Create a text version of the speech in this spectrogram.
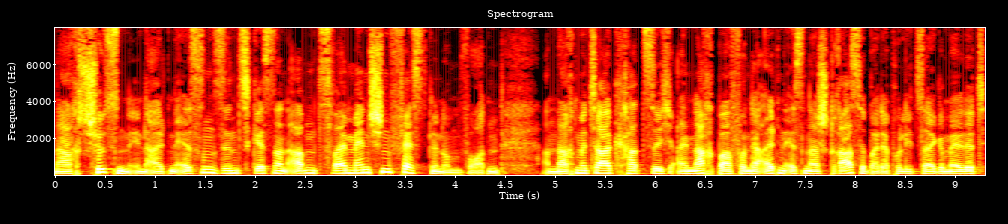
Nach Schüssen in Altenessen sind gestern Abend zwei Menschen festgenommen worden. Am Nachmittag hat sich ein Nachbar von der Altenessener Straße bei der Polizei gemeldet.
